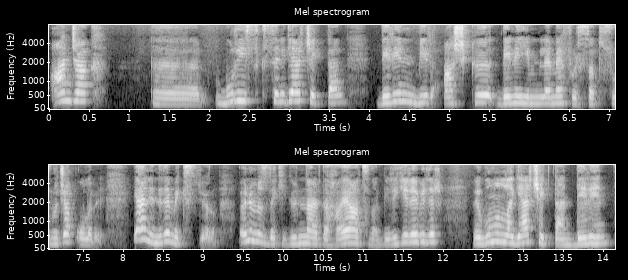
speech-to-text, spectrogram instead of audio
Ancak bu risk seni gerçekten derin bir aşkı deneyimleme fırsatı sunacak olabilir. Yani ne demek istiyorum? Önümüzdeki günlerde hayatına biri girebilir ve bununla gerçekten derin,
